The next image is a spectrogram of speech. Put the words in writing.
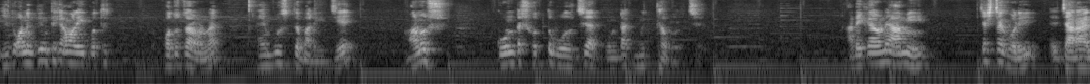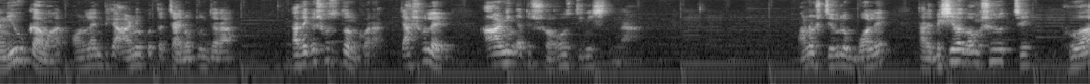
যেহেতু অনেকদিন থেকে আমার এই পথে পথচারণা, আমি বুঝতে পারি যে মানুষ কোনটা সত্য বলছে আর কোনটা মিথ্যা বলছে। আর এই কারণে আমি চেষ্টা করি যারা নিউ কামার অনলাইন থেকে আর্নিং করতে চায়, নতুন যারা, তাদেরকে সচেতন করা যে আসলে আর্নিং এত সহজ জিনিস না। মানুষ যেগুলো বলে, তার বেশিরভাগ অংশ হচ্ছে ভুয়া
